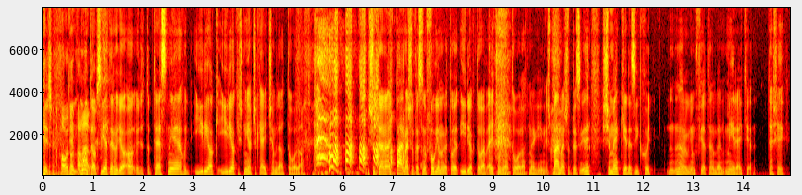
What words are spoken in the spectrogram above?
És én mondta a pszichiáter, hogy a, a, hogy ott a tesztnél, hogy írjak, írjak, és néha csak ejtsem le a tollat. És utána egy pár másodperc múlva fogja meg a tollat, írjak tovább, ejtsem le a tollat megint. És pár másodperc, és megkérdezik, hogy ne haragudjon fiatalember, miért ejtél? Tessék?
